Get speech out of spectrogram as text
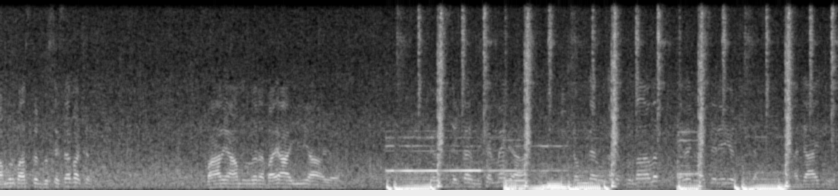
Yağmur bastırdı. Sese bakın. Bahar yağmurları bayağı iyi yağıyor. Çiçekler mükemmel ya. Çok güzel botanik. Buradan alıp eve Kayseri'ye götüreceğim. Acayip iyi.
